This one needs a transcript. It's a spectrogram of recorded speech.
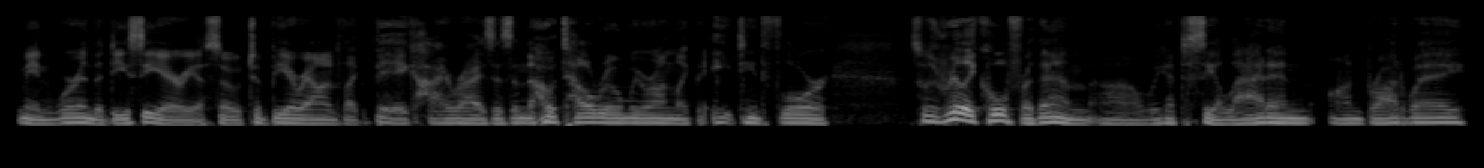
I mean, we're in the DC area, so to be around like big high rises in the hotel room, we were on like the 18th floor, so it was really cool for them. Uh, we got to see Aladdin on Broadway.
